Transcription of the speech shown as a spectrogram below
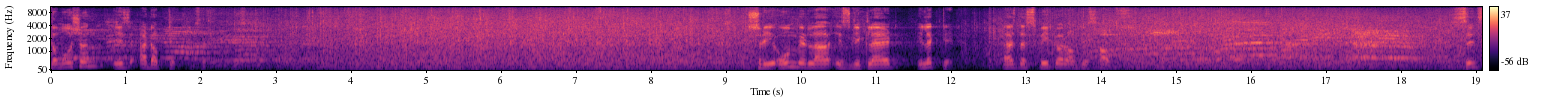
The motion is adopted. Shri Om Birla is declared elected as the Speaker of this House. Since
